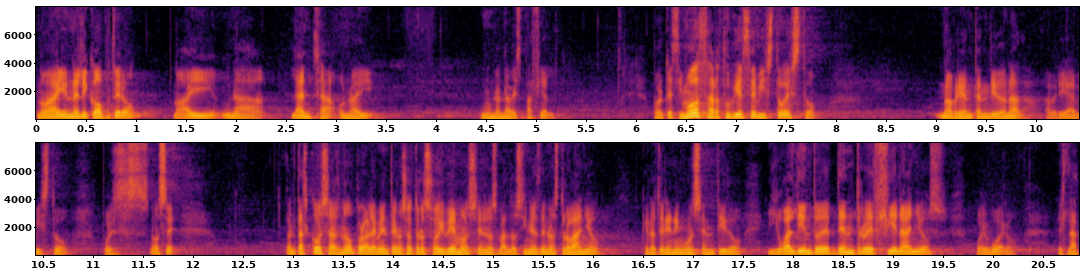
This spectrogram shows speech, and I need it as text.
No hay un helicóptero, no hay una lancha o no hay una nave espacial. Porque si Mozart hubiese visto esto, no habría entendido nada. Habría visto, pues, no sé, cuántas cosas, ¿no? Probablemente nosotros hoy vemos en los baldosines de nuestro baño que no tiene ningún sentido. Igual dentro de, dentro de 100 años, pues bueno, es la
